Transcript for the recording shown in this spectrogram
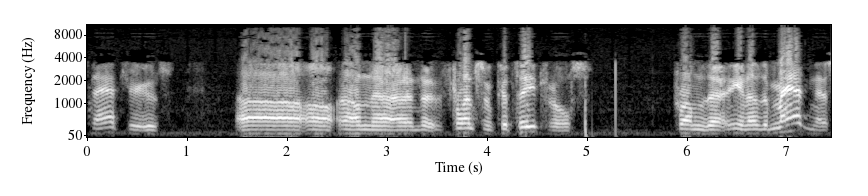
statues uh, on uh, the fronts of cathedrals from the you know the madness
